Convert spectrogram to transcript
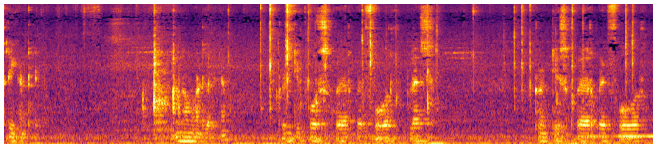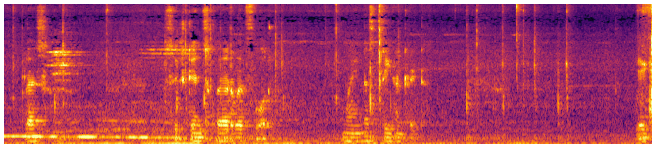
300 మనం കണ്ട కదా 24 స్క్వేర్ / 4 + 20 స్క్వేర్ / 4 + 16 స్క్వేర్ / 4 - 300 x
